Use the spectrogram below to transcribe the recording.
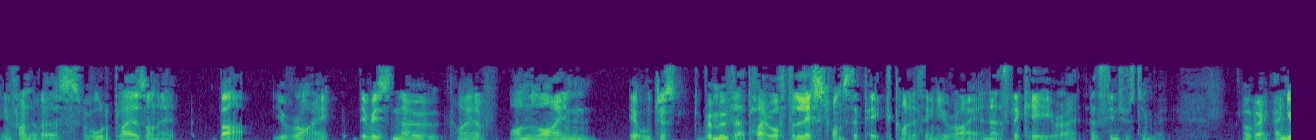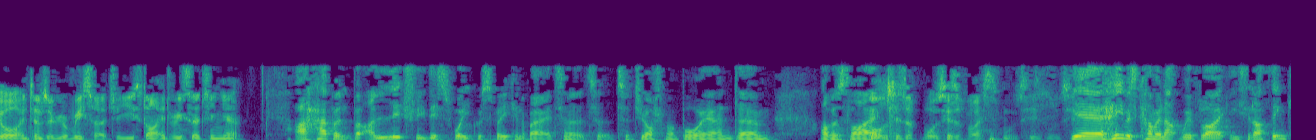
in front of us with all the players on it, but you're right. There is no kind of online. It will just remove that player off the list once they're picked, kind of thing. You're right, and that's the key, right? That's the interesting bit. Okay, and you're in terms of your research. Have you started researching yet? I haven't, but I literally this week was speaking about it to, to, to Josh, my boy, and um, I was like, What was his What was his advice? What was his, what was his Yeah, he was coming up with like he said, I think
